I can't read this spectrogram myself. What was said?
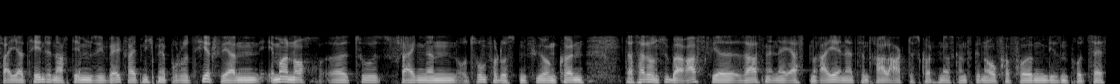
zwei Jahrzehnte nachdem sie weltweit nicht mehr produziert werden, immer noch äh, zu steigenden Ozonverlusten führen können. Das hat uns überrascht. Wir saßen in der ersten Reihe in der Zentralarktis, konnten das ganz genau verfolgen, diesen Prozess.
